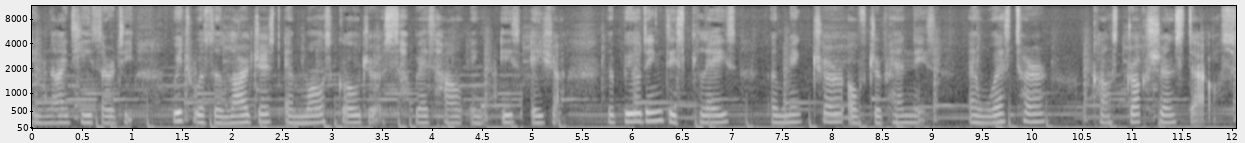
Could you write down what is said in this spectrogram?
in 1930, which was the largest and most gorgeous bathhouse in East Asia. The building displays a mixture of Japanese and Western construction styles.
